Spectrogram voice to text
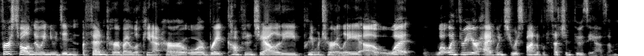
first of all knowing you didn't offend her by looking at her or break confidentiality prematurely? Uh, what what went through your head when she responded with such enthusiasm?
